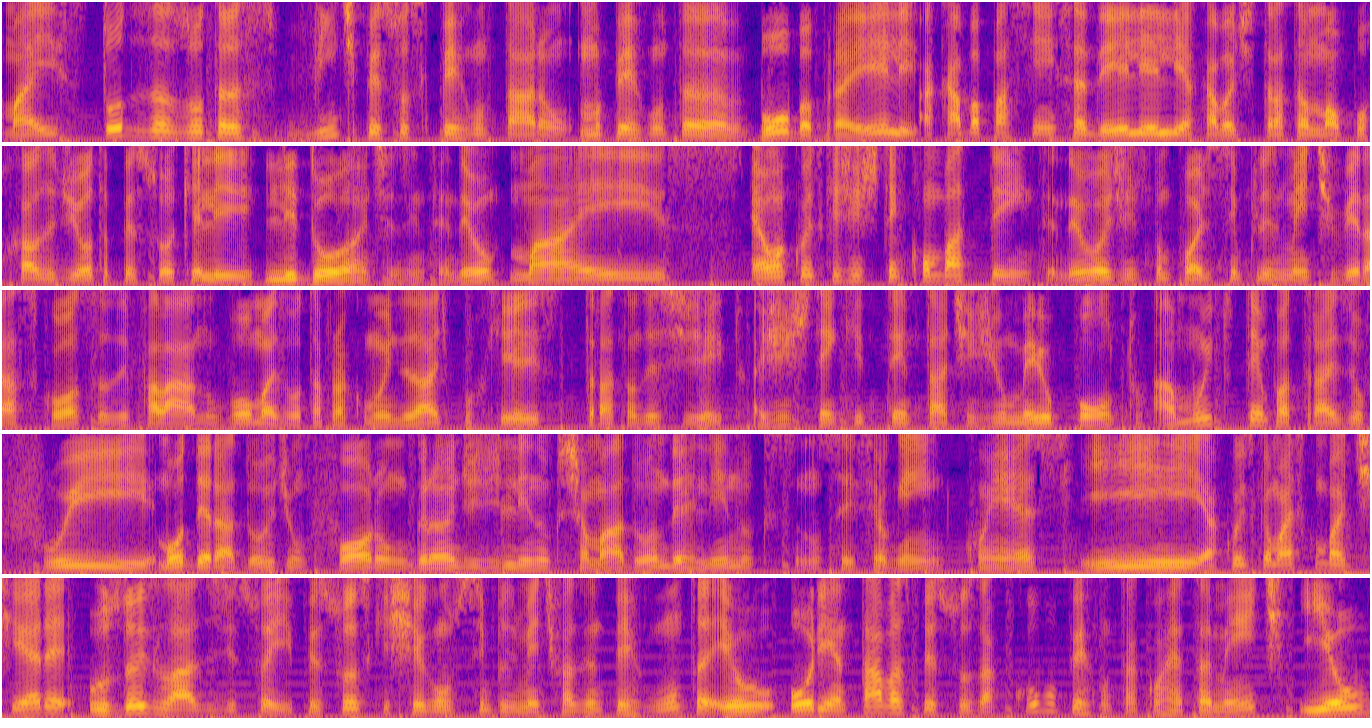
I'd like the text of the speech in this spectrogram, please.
mas todas as outras 20 pessoas que perguntaram uma pergunta boba para ele, acaba a paciência dele e ele acaba te tratando mal por causa de outra pessoa que ele lidou antes, entendeu? Mas é uma coisa que a gente tem que combater, entendeu? A gente não pode simplesmente virar as costas e falar, ah, não vou mais voltar para a comunidade porque eles tratam desse jeito. A gente tem que tentar atingir um meio ponto. Há muito tempo atrás eu fui moderador de um fórum grande de Linux chamado Under Linux, não sei se alguém conhece, e a coisa que eu mais combati era os dois lados disso aí. Pessoas que chegam simplesmente fazendo pergunta, eu orientava as pessoas a como perguntar corretamente e eu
